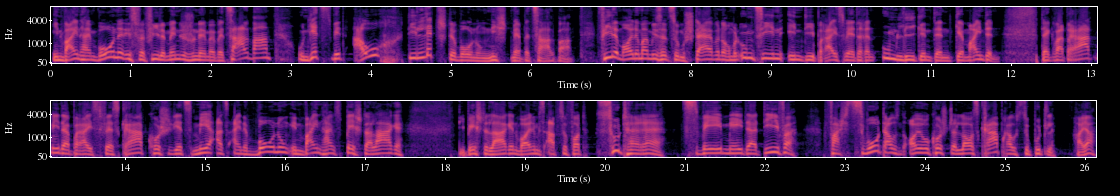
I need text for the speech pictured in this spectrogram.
In Weinheim wohnen ist für viele Menschen schon nicht mehr bezahlbar und jetzt wird auch die letzte Wohnung nicht mehr bezahlbar. Viele meinen, man müsse zum Sterben noch einmal umziehen in die preiswerteren umliegenden Gemeinden. Der Quadratmeterpreis fürs Grab kostet jetzt mehr als eine Wohnung in Weinheims bester Lage. Die beste Lage in Weinheim ist ab sofort Souterrain, zwei Meter tiefer fast 2000 Euro kostet, Lars Grab rauszubutteln. Ha ja,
